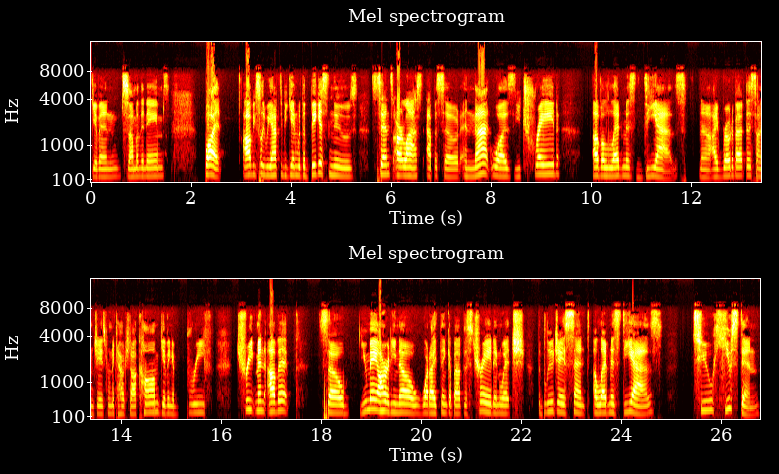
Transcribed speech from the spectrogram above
given some of the names. But obviously, we have to begin with the biggest news since our last episode, and that was the trade of Aledmys Diaz. Now, I wrote about this on jaysfromthecouch.com, giving a brief treatment of it. So you may already know what I think about this trade in which the Blue Jays sent Aledmys Diaz to Houston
